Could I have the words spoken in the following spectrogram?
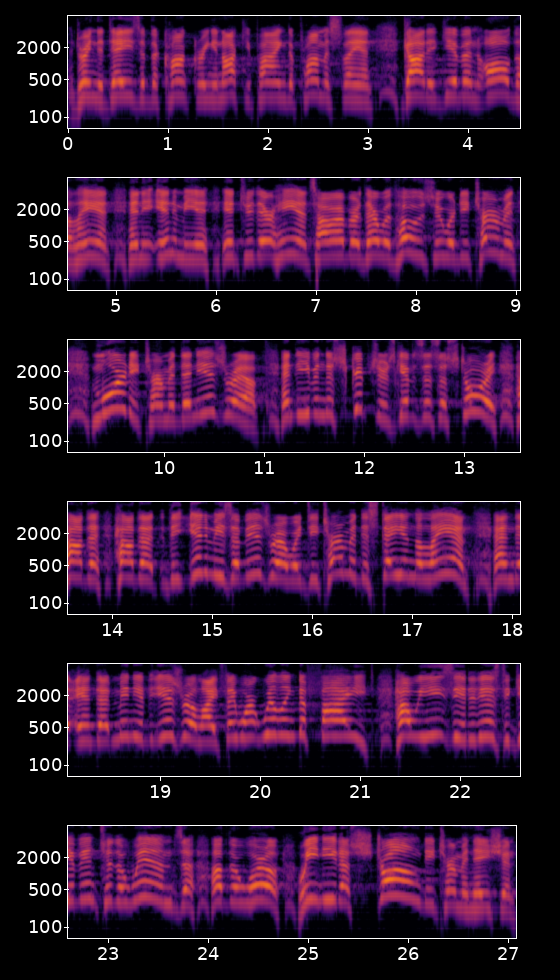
And during the days of the conquering and occupying the promised land, God had given all the land and the enemy into their hands. However, there were those who were determined, more determined than Israel. And even the scriptures gives us a story how the, how the, the enemies of Israel were determined to stay in the land and, and that many of the Israelites, they weren't willing to fight. How easy it is to give in to the whims of the world. We need a strong determination,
